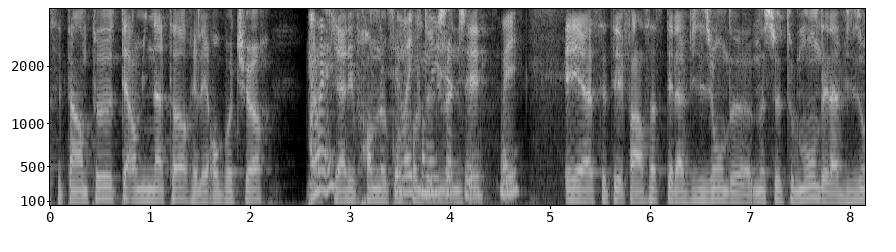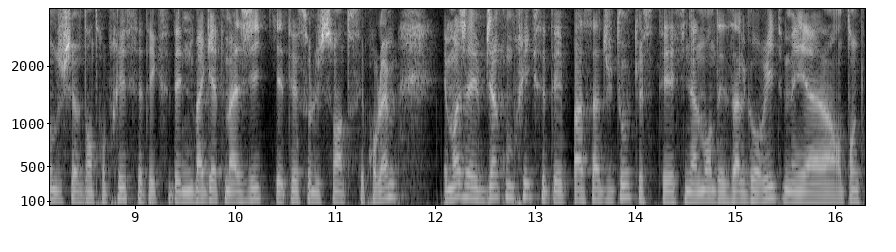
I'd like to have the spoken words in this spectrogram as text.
c'était un peu Terminator et les robots tueurs. Ouais. qui allait prendre le contrôle de a eu cette. l'humanité. Oui. Et euh, c'était, enfin, ça, c'était la vision de Monsieur Tout le Monde et la vision du chef d'entreprise, c'était que c'était une baguette magique qui était solution à tous ces problèmes. Et moi, j'avais bien compris que c'était pas ça du tout, que c'était finalement des algorithmes. Et euh, en tant que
